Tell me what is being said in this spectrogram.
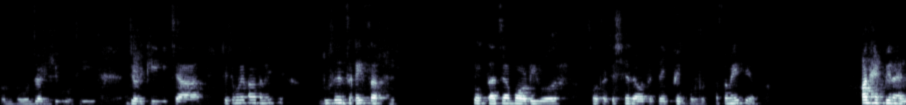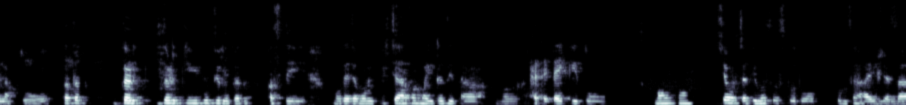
करतो जडकी बुद्धी जडकी विचार त्याच्यामुळे काय होतं माहिती दुसऱ्यांचं काहीच अर्थ नाही. स्वतःच्या बॉडीवर स्वतःच्या शरीरावर त्याचा इफेक्ट होतो असं माहितीये? अनहॅपी राहायला लागतो. सतत जड जडकी बुद्धी डोक्यात असते. मग त्याच्यामुळे विचार पण वाईटच येतात. मग हार्ट अटॅक येतो. मग शेवटचा दिवस असतो तो तुमच्या आयुष्याचा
